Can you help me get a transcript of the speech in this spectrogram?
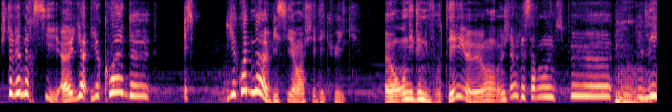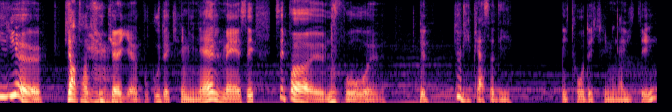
je te remercie. Euh, Il y, a, y a quoi de. est-ce- Y a quoi de neuf ici en chez des Creek? Euh, on est des nouveautés. euh, on- J'aimerais savoir un petit peu euh, de les lieux. J'ai entendu Hmm. qu'il y a beaucoup de criminels, mais c'est c'est pas euh, nouveau. euh, que toutes les places ont des, des taux de criminalité.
